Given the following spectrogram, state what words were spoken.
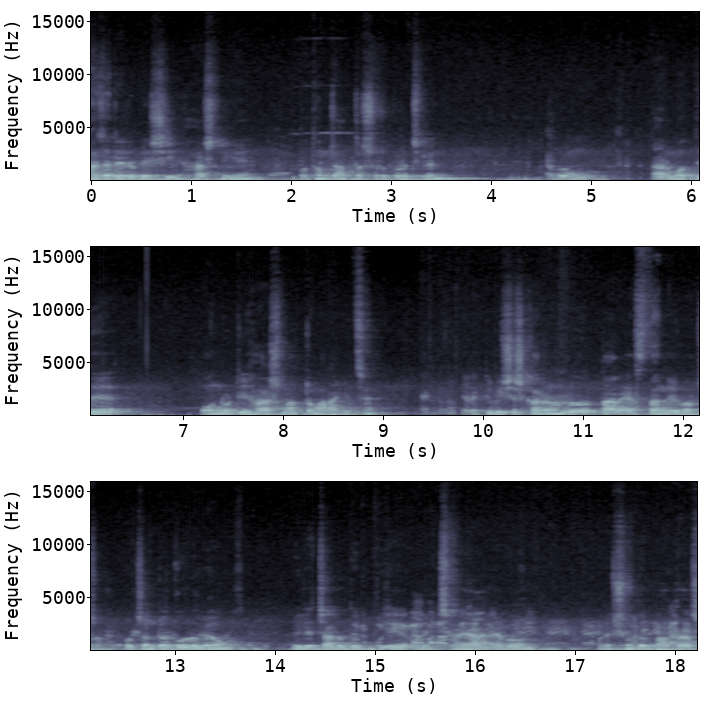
হাজারেরও বেশি হাঁস নিয়ে প্রথম যাত্রা শুরু করেছিলেন এবং তার মধ্যে পনেরোটি হাঁস মাত্র মারা গেছে। এর একটি বিশেষ কারণ হলো তার স্থান নির্বাচন। প্রচণ্ড গরমেও বিলের চারদিক দিয়ে অনেক ছায়া এবং অনেক সুন্দর বাতাস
